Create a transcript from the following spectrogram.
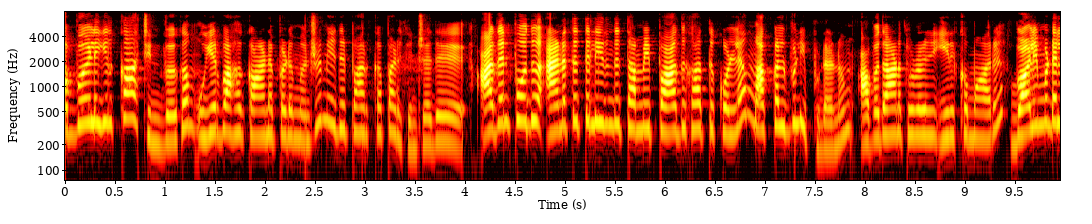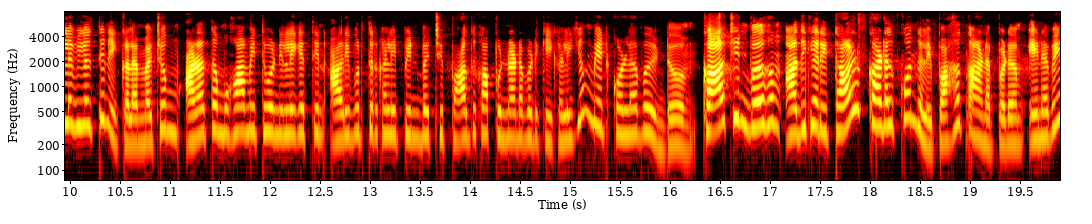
அவ்வேளையில் காற்றின் வேகம் உயர்வாக காணப்படும் என்றும் எதிர்பார்க்கப்படுகின்றது. அதன்போது அனத்தத்தில் இருந்து தம்மை பாதுகாத்துக் கொள்ள மக்கள் விழிப்புடனும் அவதானத்துடன் இருக்குமாறு வளிமண்டலவியல் திணைக்களம் மற்றும் அனர்த்த முகாமைத்துவ நிலையத்தின் அறிவுறுத்தல்களை பின்பற்றி பாதுகாப்பு நடவடிக்கைகளையும் மேற்கொள்ள வேண்டும். காற்றின் வேகம் அதிகரித்தால் கடல் கொந்தளிப்பாக காணப்படும். எனவே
